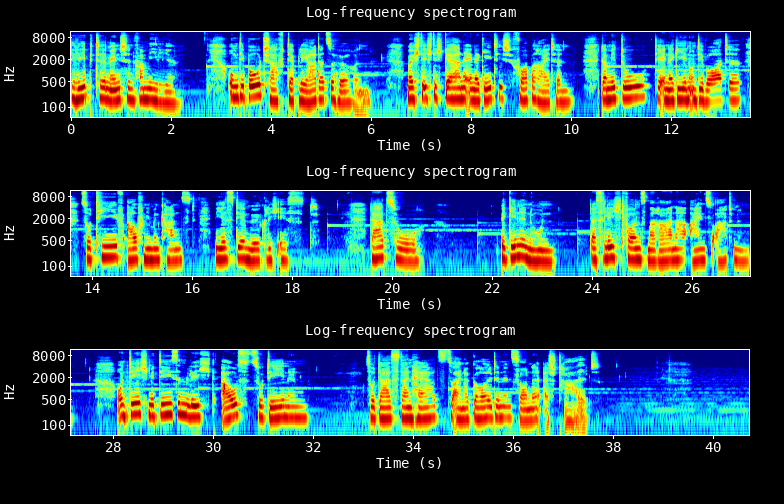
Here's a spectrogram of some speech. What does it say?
Geliebte Menschenfamilie, um die Botschaft der Plejada zu hören, möchte ich dich gerne energetisch vorbereiten, damit du die Energien und die Worte so tief aufnehmen kannst, wie es dir möglich ist. Dazu beginne nun das Licht von Smarana einzuatmen und dich mit diesem Licht auszudehnen, sodass dein Herz zu einer goldenen Sonne erstrahlt.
